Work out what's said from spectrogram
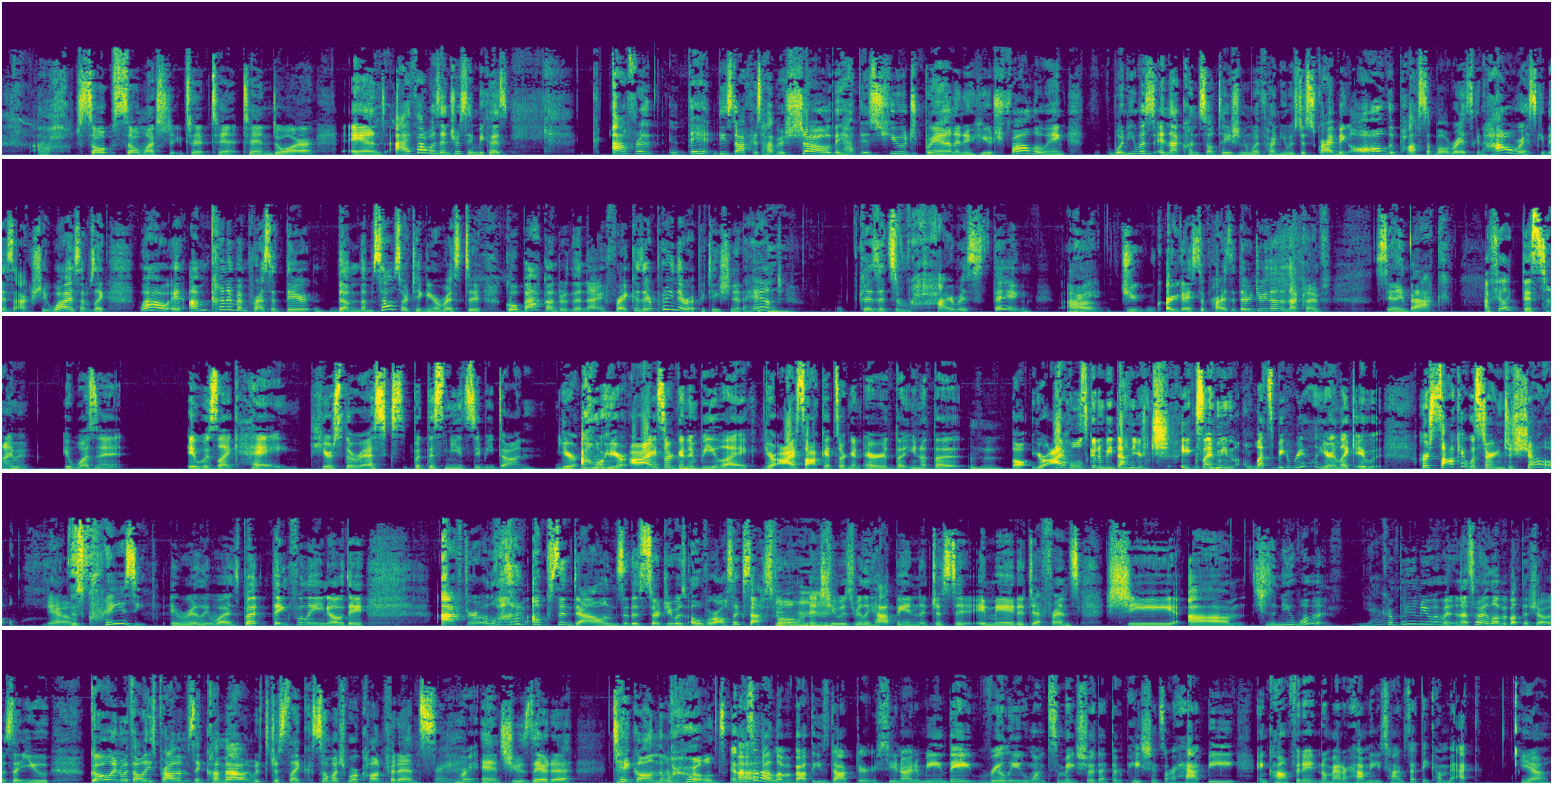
so so much to to, to endure. And I thought it was interesting because after they, these doctors have a show, they have this huge brand and a huge following. When he was in that consultation with her and he was describing all the possible risk and how risky this actually was, I was like, wow, it, I'm kind of impressed that they're them themselves are taking a risk to go back under the knife, right? Because they're putting their reputation at hand. Because it's a high risk thing. Uh, Right. do you, are you guys surprised that they're doing that and not kind of standing back? I feel like this time it, it wasn't. It was like, hey, here's the risks, but this needs to be done. Your or your eyes are going to be like your eye sockets are going to or the you know the, the- your eye hole's going to be down your cheeks. I mean, let's be real here. Like it, her socket was starting to show. Yeah. it was crazy. It really was. But thankfully, you know, they after a lot of ups and downs, the surgery was overall successful and she was really happy and it just it, it made a difference. She um she's a new woman. Yeah. Completely new woman. And that's what I love about the show is that you go in with all these problems and come out with just like so much more confidence. Right. Right. And she was there to take on the world. And that's Uh, what I love about these doctors. You know what I mean? They really want to make sure that their patients are happy and confident no matter how many times that they come back. Yeah.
